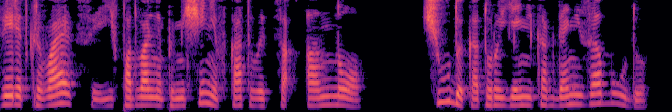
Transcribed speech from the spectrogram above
Дверь открывается, и в подвальное помещение вкатывается оно. Чудо, которое я никогда не забуду.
